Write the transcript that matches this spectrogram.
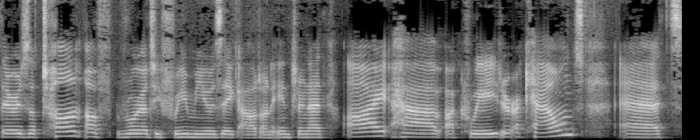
there is a ton of royalty free music out on the internet. I have a creator account at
